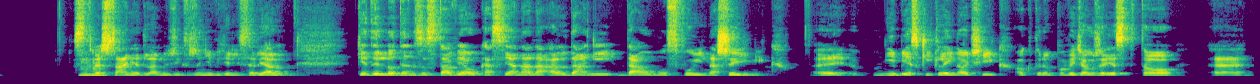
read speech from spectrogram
streszczanie mhm. dla ludzi, którzy nie widzieli serialu. Kiedy Luten zostawiał Kasjana na Aldani, dał mu swój naszyjnik. E, niebieski klejnocik, o którym powiedział, że jest to e,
